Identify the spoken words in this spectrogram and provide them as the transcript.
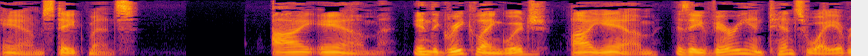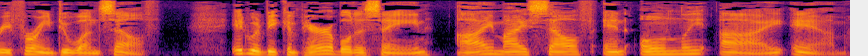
am statements. I am. In the Greek language, I am is a very intense way of referring to oneself. It would be comparable to saying, I myself and only I am.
